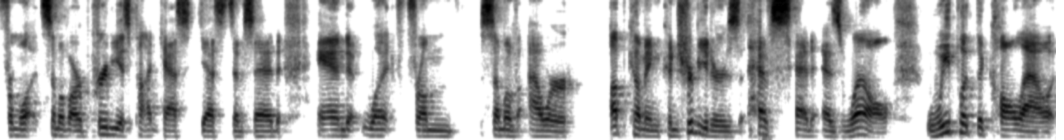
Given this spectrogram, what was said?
from what some of our previous podcast guests have said and what from some of our upcoming contributors have said as well we put the call out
